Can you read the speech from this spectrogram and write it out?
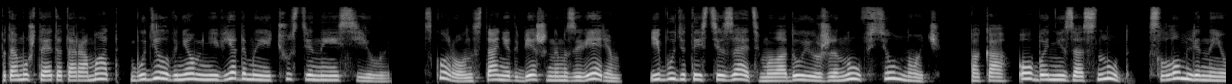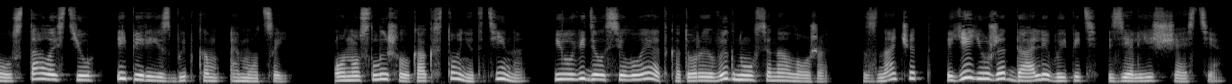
потому что этот аромат будил в нем неведомые чувственные силы. Скоро он станет бешеным зверем и будет истязать молодую жену всю ночь, пока оба не заснут, сломленные усталостью и переизбытком эмоций. Он услышал, как стонет Тина, и увидел силуэт, который выгнулся на ложе. Значит, ей уже дали выпить зелье счастья.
